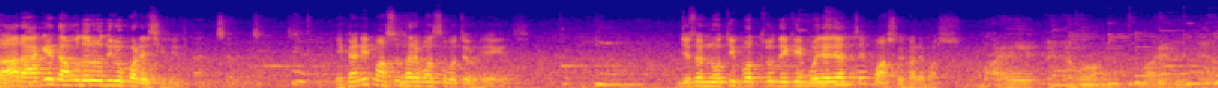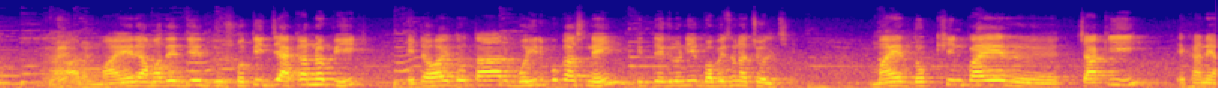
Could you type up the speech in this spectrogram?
তার আগে দামোদর নদীর ওপারে ছিলেন। আচ্ছা আচ্ছা। এখানেই পাঁচশো সাড়ে পাঁচশো বছর হয়ে গেছে। যেসব নথিপত্র দেখে বোঝা যাচ্ছে পাঁচশো সাড়ে পাঁচশো। আর মায়ের আমাদের যে দু- সতীর যে একান্ন পীঠ এটা হয়তো তার বহির্প্রকাশ নেই কিন্তু এগুলো নিয়ে গবেষণা চলছে। মায়ের দক্ষিণ পায়ের চাকি এখানে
